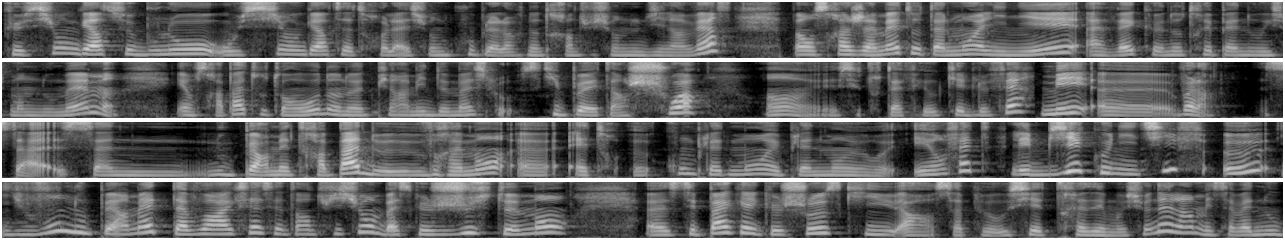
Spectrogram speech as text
que si on garde ce boulot ou si on garde cette relation de couple alors que notre intuition nous dit l'inverse, ben on sera jamais totalement aligné avec notre épanouissement de nous-mêmes et on sera pas tout en haut dans notre pyramide de Maslow. Ce qui peut être un choix, hein, et c'est tout à fait ok de le faire, mais euh, voilà, ça, ça nous permettra pas de vraiment euh, être euh, complètement et pleinement heureux. Et en fait, les biais cognitifs, eux, ils vont nous permettre d'avoir accès à cette intuition parce que justement, euh, c'est pas quelque chose qui. Alors, ça peut aussi être très émotionnel, hein, mais ça va nous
